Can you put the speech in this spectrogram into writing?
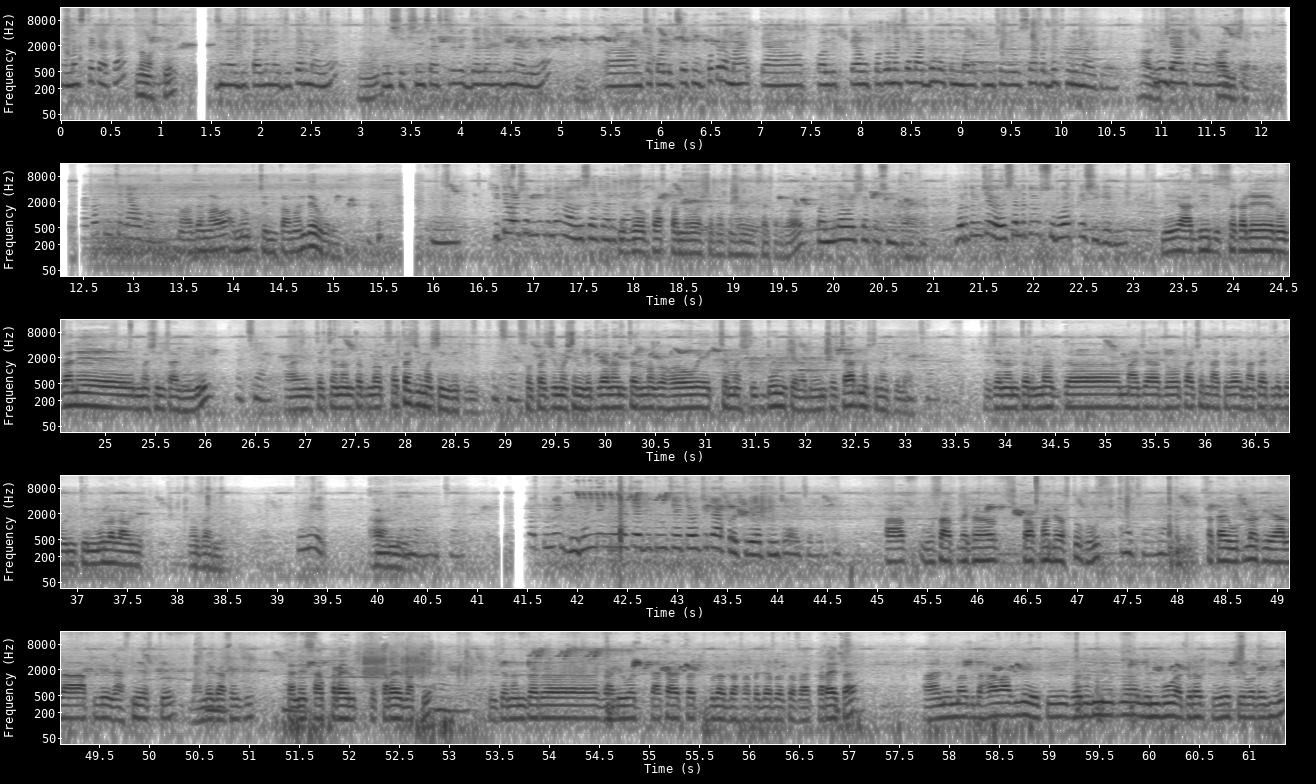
नमस्ते काका. नमस्ते. माझं नाव दीपाली मधुकर माने. मी शिक्षणशास्त्र विद्यालयामधून आली आहे. आमच्या कॉलेजचा एक उपक्रम आहे. त्या कॉलेज त्या उपक्रमाच्या माध्यमातून मला तुमच्या व्यवसायाबद्दल थोडी माहिती आहे. तुम्ही द्याल का मला? विचारा. काका तुमचं नाव काय? माझं नाव अनुप चिंतामण देवगडे. हं. किती वर्षापासून तुम्ही हा व्यवसाय करता? जवळपास पंधरा वर्षापासून हा व्यवसाय करतो. आहोत. पंधरा वर्षापासून करता. बरं तुमच्या व्यवसायाला तुम्ही सुरुवात कशी केली? मी आधी दुसऱ्याकडे रोजाने मशीन चालवली. अच्छा. आणि त्याच्यानंतर मग स्वतःची मशीन घेतली. अच्छा. स्वतःची मशीन घेतल्यानंतर मग हळूहळू एकच्या मशीन दोन केल्या दोनच्या चार मशीना केल्या. अच्छा. त्याच्यानंतर मग अं, माझ्या जवळपासच्या नात्या नात्यातले दोन तीन मुलं लावली रोजाने. तुम्ही? हा मी. हां अच्छा तुम्ही घरून निघण्याच्या आधी तुमच्या याच्यावरची काय प्रक्रिया आहे तुमच्या याच्याबद्दल? हा ऊस आपल्याकडं स्टॉकमध्ये असतोच ऊस. सकाळी उठलं की याला आपली घासणी असते भांडे घासायची. त्याने साफ करायला करायला लागते. त्याच्यानंतर गाडीवर टाकायचा तुला जसा पाहिजे आपल्याला तसा करायचा. आणि मग दहा वाजले की घरून मग लिंबू अद्रक हे ते वगैरे घेऊन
